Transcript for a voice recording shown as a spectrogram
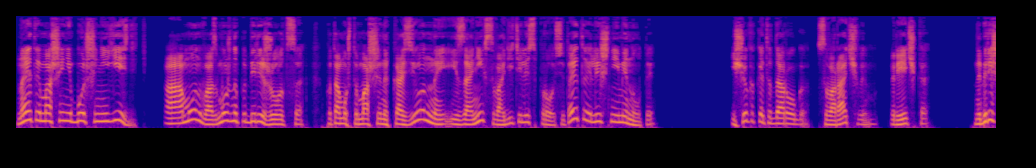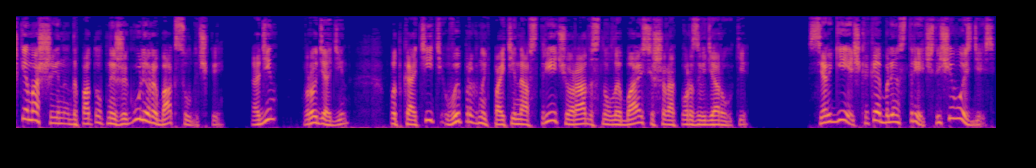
На этой машине больше не ездить, а ОМОН, возможно, побережется, потому что машины казенные, и за них с водителей спросят, а это лишние минуты. Еще какая-то дорога. Сворачиваем. Речка. На бережке машина, допотопный «Жигули» рыбак с удочкой. Один? Вроде один подкатить, выпрыгнуть, пойти навстречу, радостно улыбаясь и широко разведя руки. «Сергеич, какая, блин, встреча? Ты чего здесь?»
